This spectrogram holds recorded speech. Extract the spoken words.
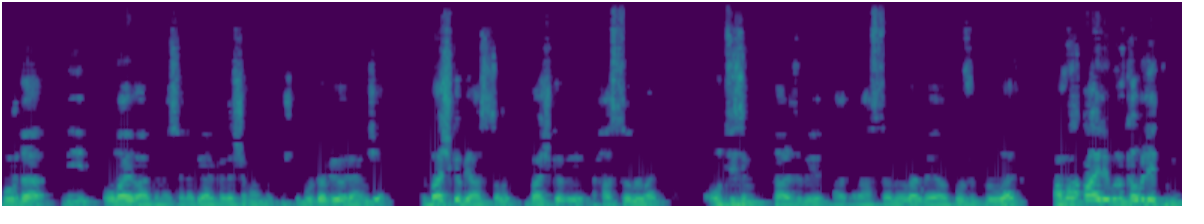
burada bir olay vardı mesela bir arkadaşım anlatmıştı. Burada bir öğrenci başka bir hastalık, başka bir hastalığı var. Otizm tarzı bir hastalığı var veya bozukluğu var. Ama aile bunu kabul etmiyor.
